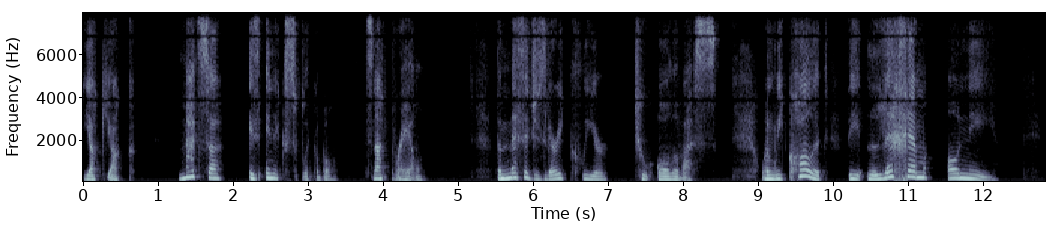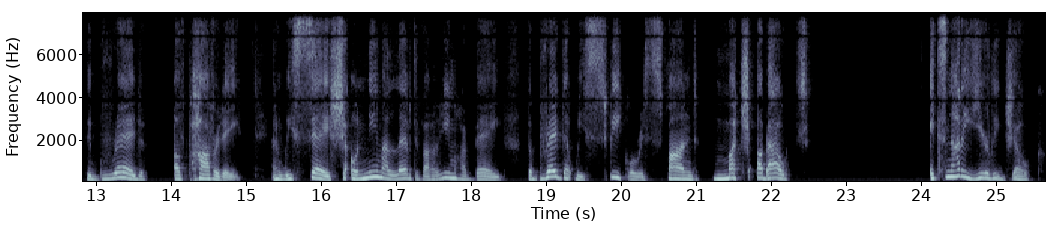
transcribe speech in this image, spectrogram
yuck, yuck. Matzah is inexplicable. It's not braille. The message is very clear to all of us. When we call it the lechem oni, the bread of poverty, and we say sha'onim alev devarim harbe, the bread that we speak or respond much about. It's not a yearly joke.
